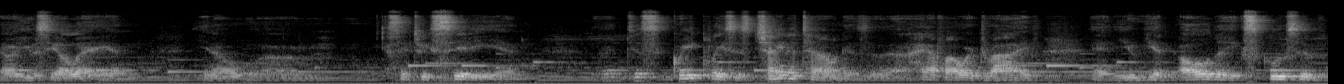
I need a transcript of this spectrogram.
uh, UCLA, and you know, Century City, and uh, just great places. Chinatown is a half-hour drive, and you get all the exclusive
